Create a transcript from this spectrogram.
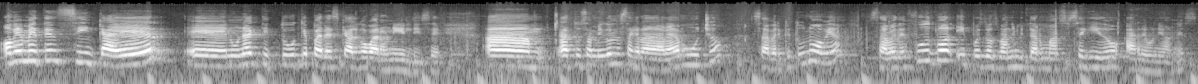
Obviamente sin caer en una actitud que parezca algo varonil, dice. A tus amigos les agradará mucho saber que tu novia sabe de fútbol y pues los van a invitar más seguido a reuniones.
